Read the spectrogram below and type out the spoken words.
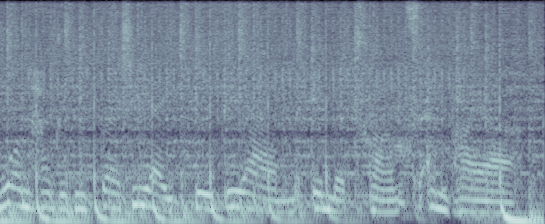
138 BPM in the Trance Empire.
